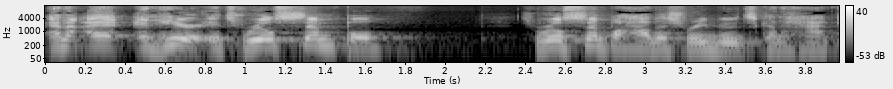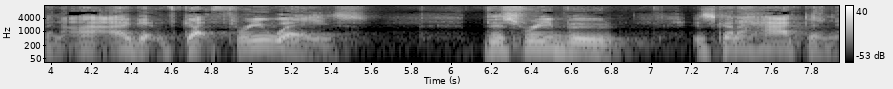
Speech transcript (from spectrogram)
And, I, and here, it's real simple. It's real simple how this reboot's going to happen. I, I've got three ways this reboot is going to happen.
